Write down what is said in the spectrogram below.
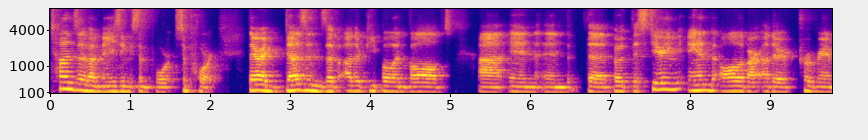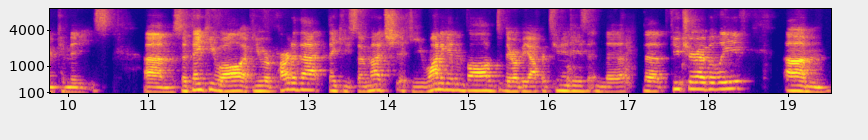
tons of amazing support support. There are dozens of other people involved uh, in, in the both the steering and all of our other program committees. Um, so thank you all. If you were part of that, thank you so much. If you want to get involved, there will be opportunities in the, the future, I believe. Um,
